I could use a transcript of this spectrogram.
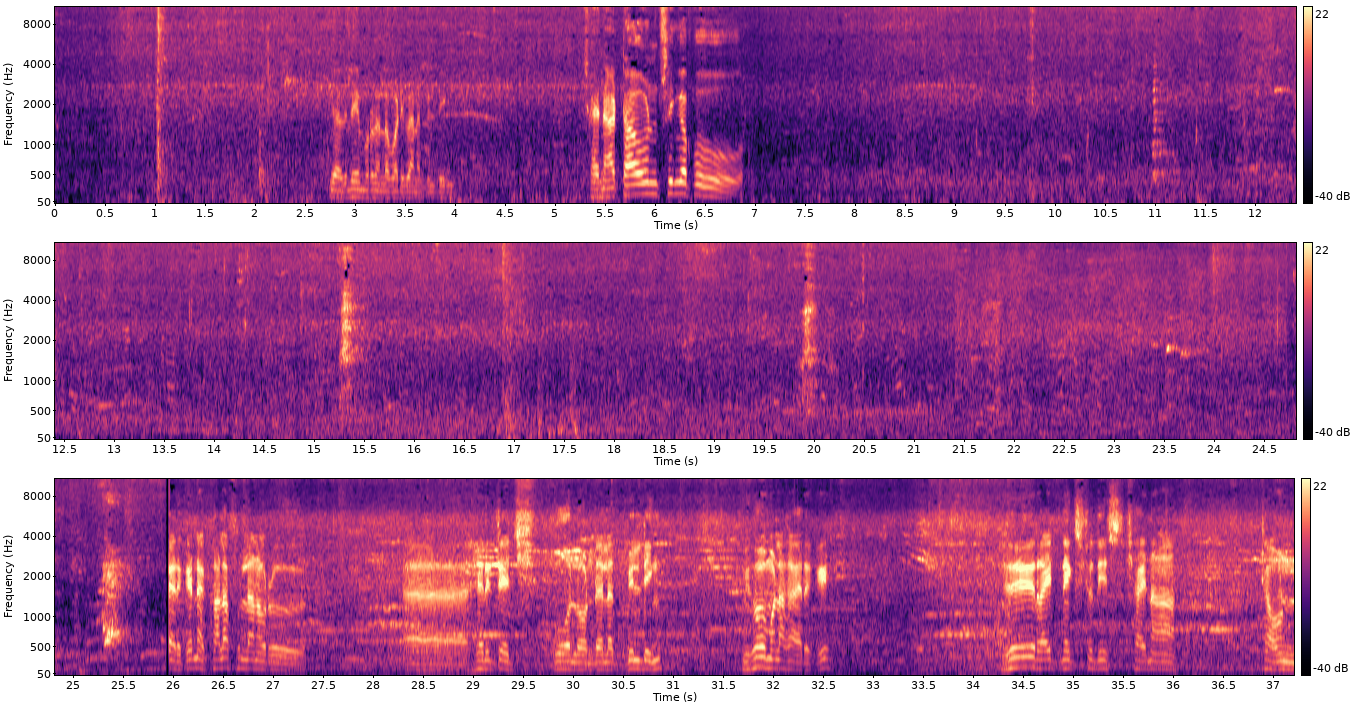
அதுலேயும் ஒரு நல்ல வடிவான பில்டிங் சைனா டவுன் சிங்கப்பூர் இருக்கு. என்ன கலர்ஃபுல்லான ஒரு ஹெரிட்டேஜ் ஓல் ஒன்று இல்லை பில்டிங் மிகவும் அழகாக இருக்குது இது right next to this Chinatown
